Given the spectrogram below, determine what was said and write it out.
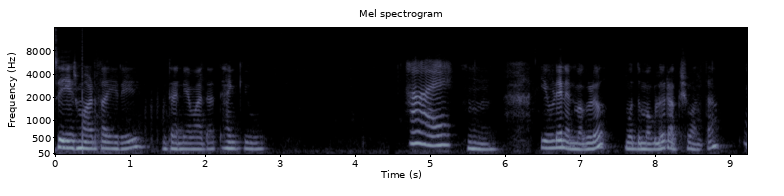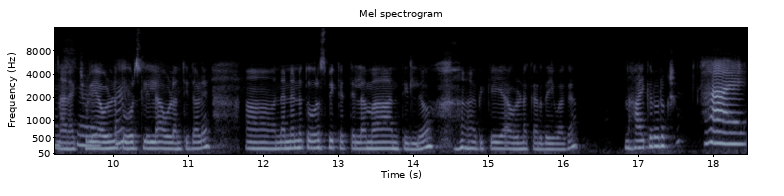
ಶೇರ್ ಮಾಡ್ತಾ ಇರಿ. ಧನ್ಯವಾದ. ಥ್ಯಾಂಕ್ ಯು ಹಾಯ್ ಹ್ಞೂ ಇವಳೇ ನನ್ನ ಮಗಳು ಮುದ್ದು ಮಗಳು ರಕ್ಷು ಅಂತ. ನಾನು ಆ್ಯಕ್ಚುಲಿ ಅವಳನ್ನ ತೋರಿಸ್ಲಿಲ್ಲ ಅವಳು ಅಂತಿದ್ದಾಳೆ. ನನ್ನನ್ನು ತೋರಿಸ್ಬೇಕತ್ತಲ್ಲಮ್ಮ ಅಂತಿದ್ಲು. ಅದಕ್ಕೆ ಅವಳನ್ನ ಕರೆದೆ ಇವಾಗ. ಹಾಯ್ ಕರೋ ರಕ್ಷು. ಹಾಯ್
